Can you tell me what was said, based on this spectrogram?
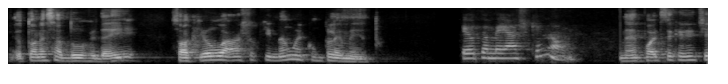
eu tô nessa dúvida aí, só que eu acho que não é complemento. Eu também acho que não. Né? Pode ser que a gente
